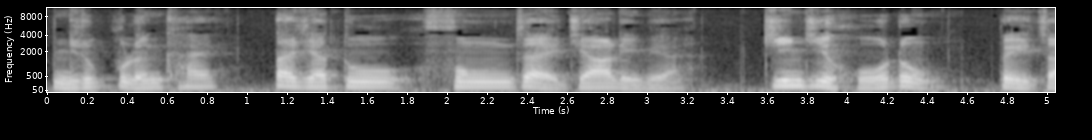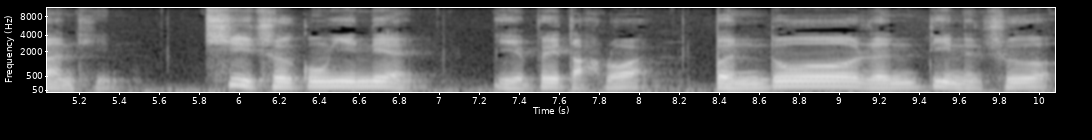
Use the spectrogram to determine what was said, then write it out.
你都不能开，大家都封在家里边，经济活动被暂停，汽车供应链也被打乱，很多人订的车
